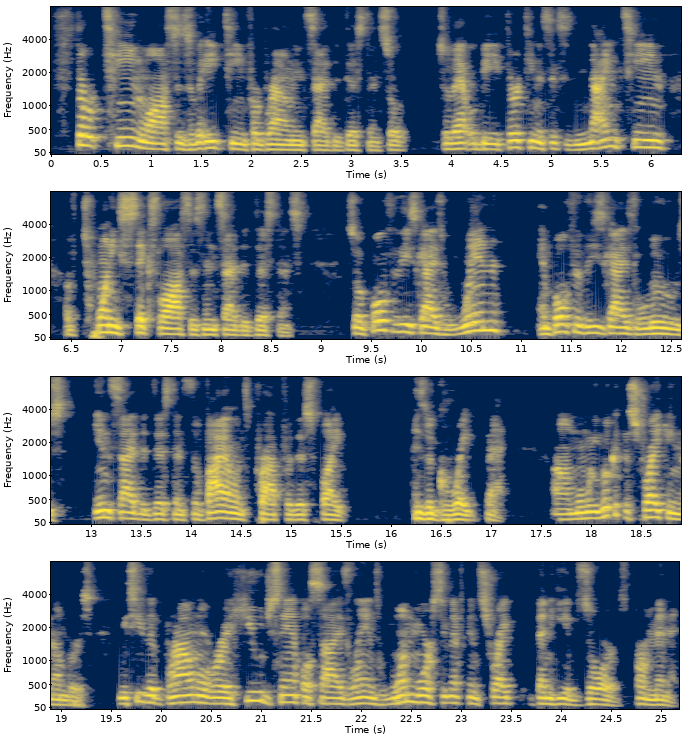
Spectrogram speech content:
13 losses of 18 for Brown inside the distance. So so that would be 13 and 6 is 19 of 26 losses inside the distance. So both of these guys win and both of these guys lose inside the distance, the violence prop for this fight is a great bet. Um, when we look at the striking numbers, we see that Brown, over a huge sample size, lands one more significant strike than he absorbs per minute.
